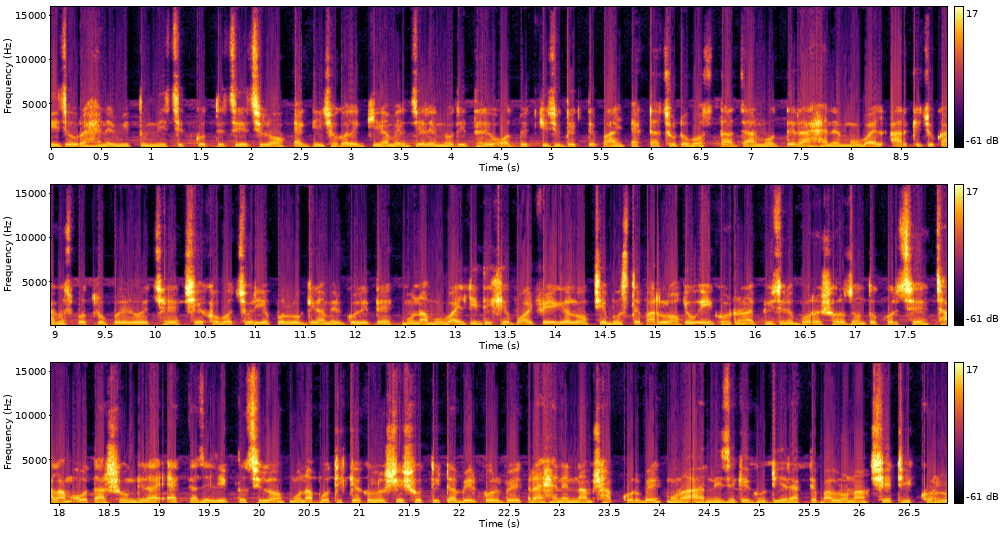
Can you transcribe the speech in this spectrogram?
নিজেও রায়হানের মৃত্যু নিশ্চিত করতে চেয়েছিল। একদিন সকালে গ্রামের জেলে নদীর ধারে অদ্ভুত কিছু দেখতে পায়। একটা ছোট বস্তা, যার মধ্যে রায়হানের মোবাইল আর কিছু কাগজপত্র পড়ে রয়েছে। সে খবর ছড়িয়ে পড়ল গ্রামের গলিতে। মোনা মোবাইলটি দেখে ভয় পেয়ে গেল। সে বুঝতে পারল, কেউ এই ঘটনার পিছনে বড় ষড়যন্ত্র করছে। সালাম ও তার সঙ্গীরা এক কাজে লিপ্ত ছিল। মোনা প্রতিজ্ঞা করল, সে সত্যিটা বের করবে। রায়হানের নাম সাফ করবে। মোনা আর নিজেকে গুটিয়ে রাখতে পারল না। সে ঠিক করল।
